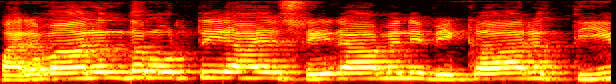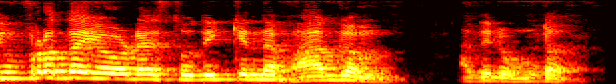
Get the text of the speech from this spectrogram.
പരമാനന്ദമൂർത്തിയായ ശ്രീരാമന് വികാര തീവ്രതയോടെ സ്തുതിക്കുന്ന ഭാഗം അതിലുണ്ട്.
